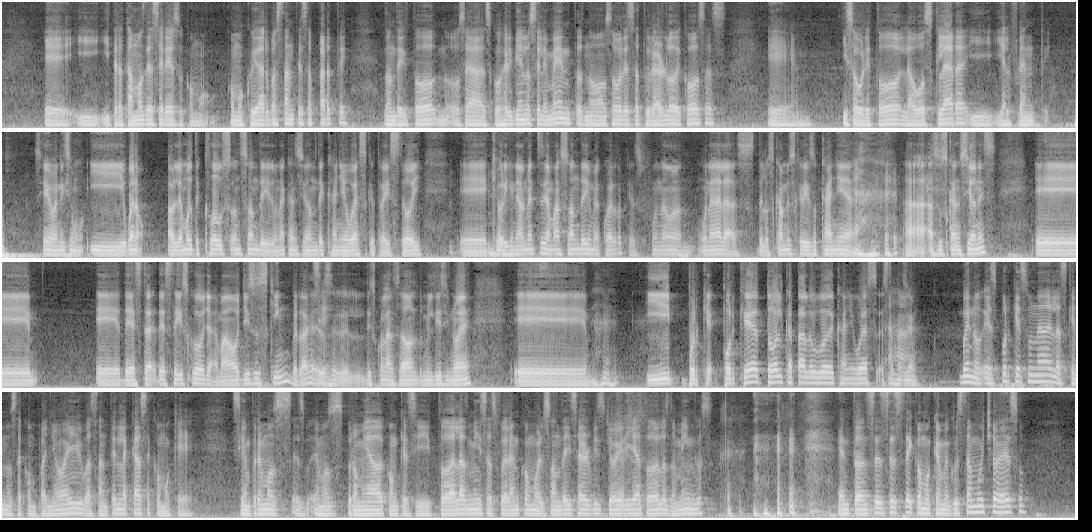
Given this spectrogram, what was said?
eh, y, y tratamos de hacer eso, como, como cuidar bastante esa parte donde todo, o sea, escoger bien los elementos, no sobresaturarlo de cosas eh, y sobre todo la voz clara y, y al frente. Sí, buenísimo. Y bueno, hablemos de Close on Sunday, de una canción de Kanye West que traíste hoy, eh, que originalmente se llama Sunday, me acuerdo, que es una, una de las de los cambios que le hizo Kanye a, a- a sus canciones. Eh, eh, de, este, de este disco llamado Jesus King, ¿verdad? Sí. Es el disco lanzado en 2019. Eh, ¿Y por qué, por qué todo el catálogo de Kanye West esta Ajá. canción? Bueno, es porque es una de las que nos acompañó ahí bastante en la casa, como que siempre hemos, es- hemos bromeado con que si todas las misas fueran como el Sunday Service, yo iría todos los domingos. Entonces, este, como que me gusta mucho eso.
